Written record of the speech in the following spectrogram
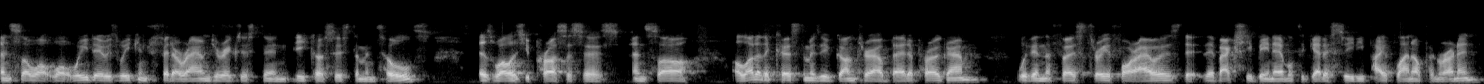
And so what, what we do is we can fit around your existing ecosystem and tools as well as your processes. And so a lot of the customers who've gone through our beta program within the first three or four hours that they've actually been able to get a cd pipeline up and running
